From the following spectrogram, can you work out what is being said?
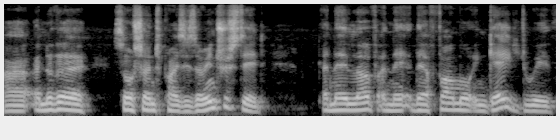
Uh, another social enterprises are interested and they love and they, they're far more engaged with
